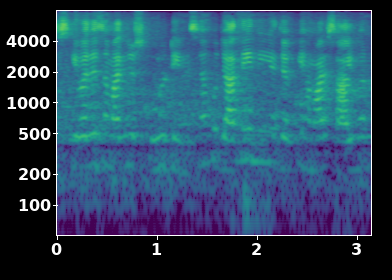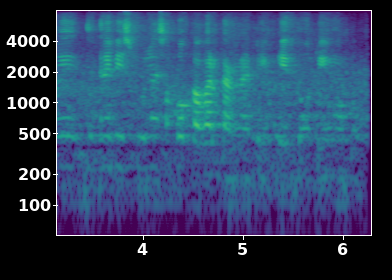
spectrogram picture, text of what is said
जिसकी वजह से हमारी जो स्कूल टीम्स हैं, वो जाती ही नहीं है, जबकि हमारे साल भर में जितने भी स्कूल हैं, सबको कवर करना है टीम एक, दो टीमों को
